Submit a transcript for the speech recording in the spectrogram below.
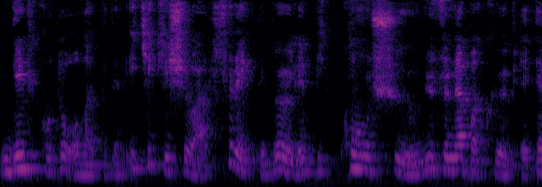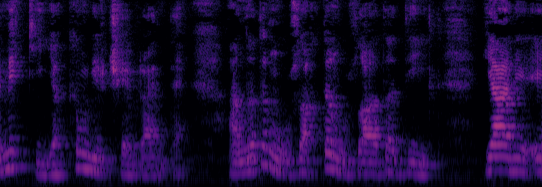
Dedikodu olabilir. İki kişi var sürekli böyle bir konuşuyor, yüzüne bakıyor bir de. Demek ki yakın bir çevrende. Anladın mı? Uzaktan uzağa da değil. Yani e,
